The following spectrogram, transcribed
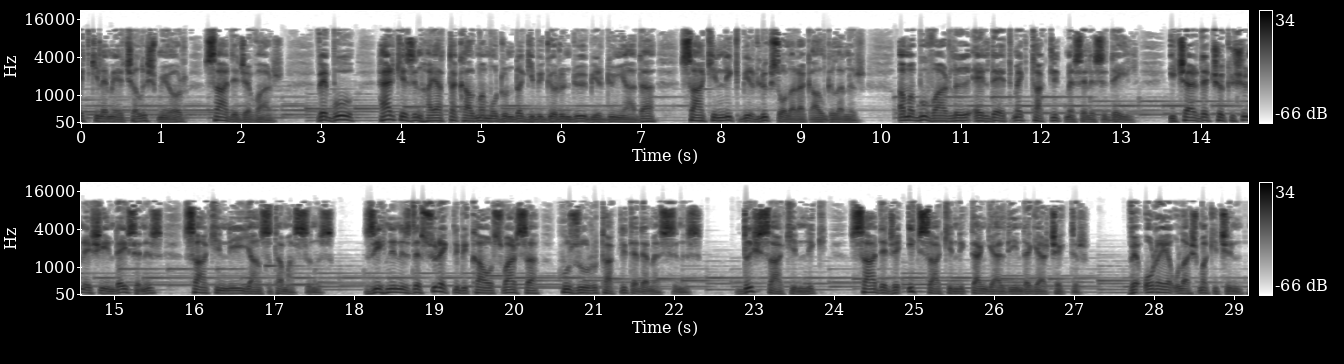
etkilemeye çalışmıyor, sadece var. Ve bu, herkesin hayatta kalma modunda gibi göründüğü bir dünyada sakinlik bir lüks olarak algılanır. Ama bu varlığı elde etmek taklit meselesi değil. İçeride çöküşün eşiğindeyseniz sakinliği yansıtamazsınız. Zihninizde sürekli bir kaos varsa huzuru taklit edemezsiniz. Dış sakinlik sadece iç sakinlikten geldiğinde gerçektir. Ve oraya ulaşmak için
